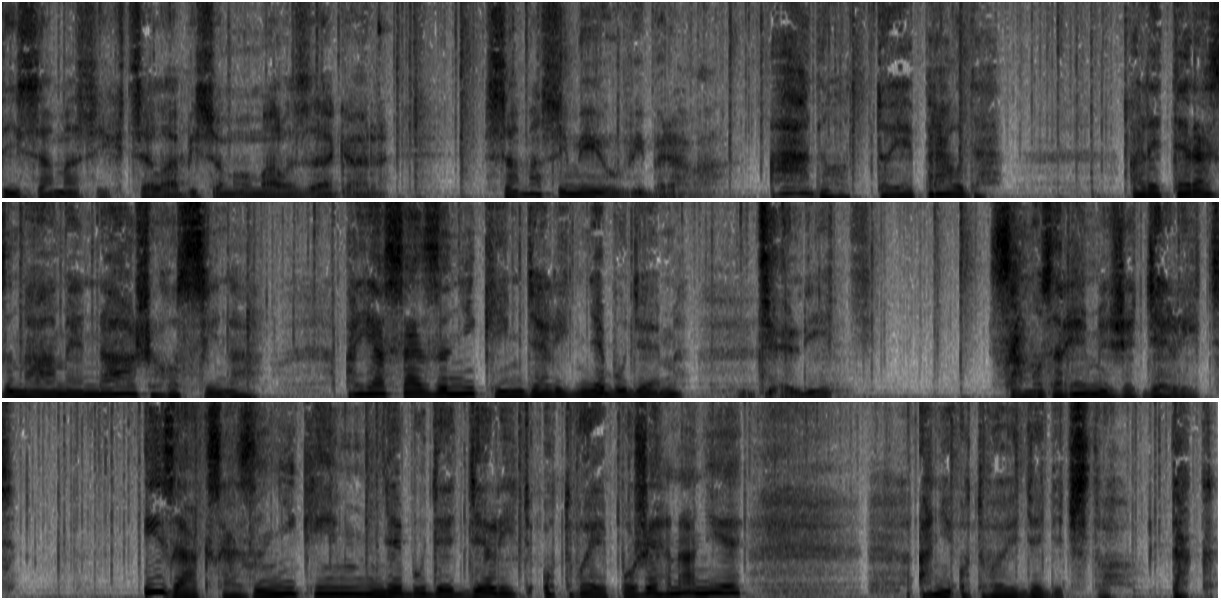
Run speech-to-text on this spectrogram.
Ty sama si chcela, aby som ho mal zagar. Sama si mi ju vybrala. Áno, to je pravda. Ale teraz máme nášho syna. A ja sa s nikým deliť nebudem. Deliť? Samozrejme, že deliť. Izák sa s nikým nebude deliť o tvoje požehnanie ani o tvoje dedičstvo. Tak,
